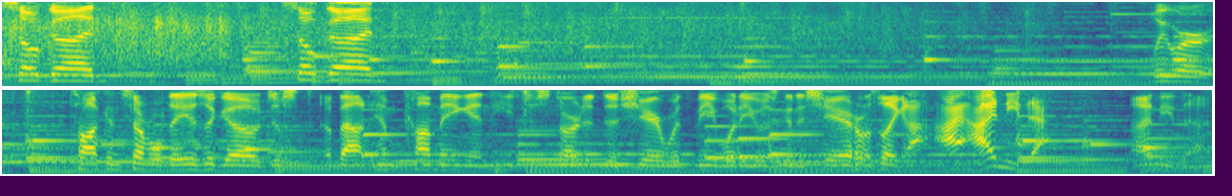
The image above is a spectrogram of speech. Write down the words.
So good. So good. We were talking several days ago just about him coming, and he just started to share with me what he was going to share. I was like, I, I need that. I need that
